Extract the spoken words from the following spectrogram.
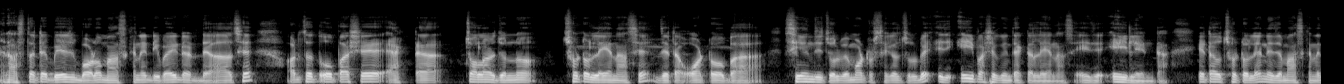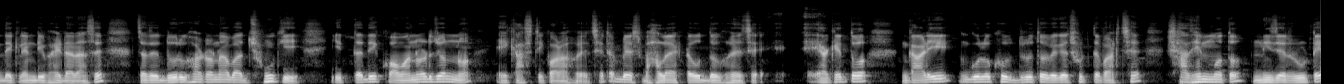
রাস্তাটা বেশ বড়, মাঝখানে ডিভাইডার দেওয়া আছে, অর্থাৎ ও পাশে একটা চলার জন্য ছোট লেন আছে যেটা অটো বা সিএনজি চলবে মোটর সাইকেল চলবে, এই যে এই পাশেও কিন্তু একটা লেন আছে, এই যে এই লেনটা। এটাও ছোট লেন, এই যে মাঝখানে দেখলেন ডিভাইডার আছে, যাতে দুর্ঘটনা বা ঝুঁকি ইত্যাদি কমানোর জন্য এই কাজটি করা হয়েছে। এটা বেশ ভালো একটা উদ্যোগ হয়েছে। একে তো গাড়িগুলো খুব দ্রুত বেগে ছুটতে পারছে স্বাধীন মতো নিজের রুটে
